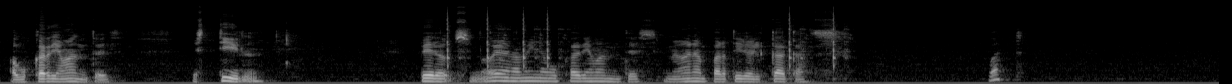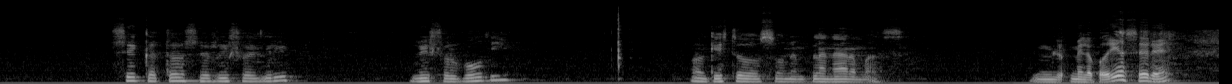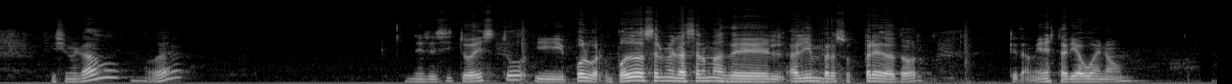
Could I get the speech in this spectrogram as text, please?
a buscar diamantes. Steel. Pero si me voy a la mina a buscar diamantes me van a partir el cacas. What C14 rifle grip rifle body aunque estos son en plan armas me lo podría hacer eh y si me lo hago a ver Necesito esto y pólvora. Puedo hacerme las armas del Alien vs Predator. Que también estaría bueno.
